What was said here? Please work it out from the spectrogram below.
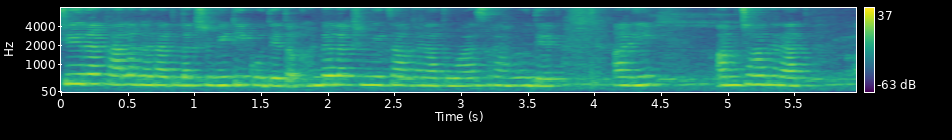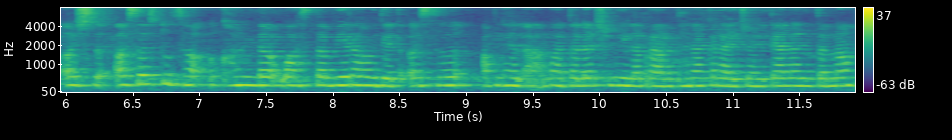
चिरकाल घरात लक्ष्मी टिकू देत अखंड लक्ष्मीचा घरात वास राहू देत. आणि आमच्या घरात असं असंच तुझं अखंड वास्तव्य राहू देत असं आपल्याला माता लक्ष्मीला प्रार्थना करायची आहे. त्यानंतरनं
